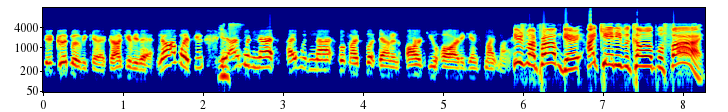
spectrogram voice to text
Good, good movie character. I'll give you that. No, I'm with you. Yeah, I would not. I would not put my foot down and argue hard against Mike Myers. Here's my problem, Gary. I can't even come up with five.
